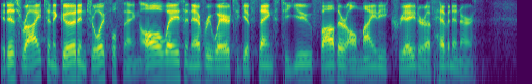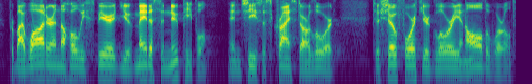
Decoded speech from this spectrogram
It is right and a good and joyful thing, always and everywhere, to give thanks to you, Father Almighty, Creator of heaven and earth. For by water and the Holy Spirit you have made us a new people in Jesus Christ our Lord, to show forth your glory in all the world.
